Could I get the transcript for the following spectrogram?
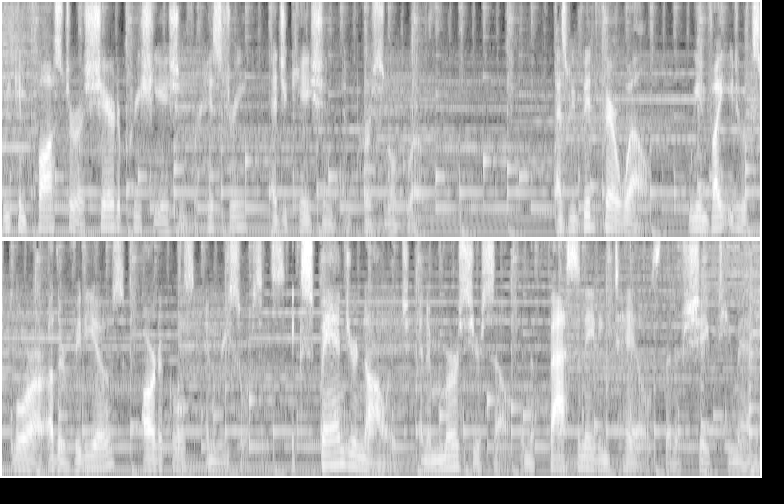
we can foster a shared appreciation for history, education, and personal growth. As we bid farewell, we invite you to explore our other videos, articles, and resources. Expand your knowledge and immerse yourself in the fascinating tales that have shaped humanity.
